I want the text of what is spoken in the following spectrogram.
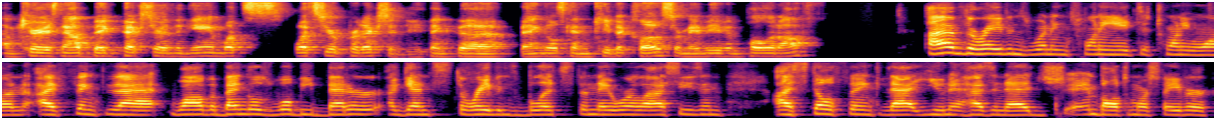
I'm curious now, big picture in the game. What's what's your prediction? Do you think the Bengals can keep it close or maybe even pull it off? I have the Ravens winning 28 to 21. I think that while the Bengals will be better against the Ravens blitz than they were last season, I still think that unit has an edge in Baltimore's favor.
